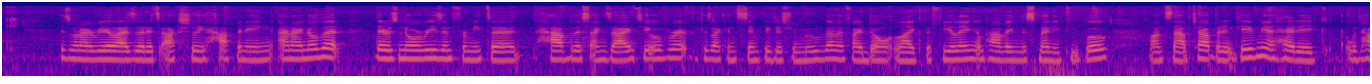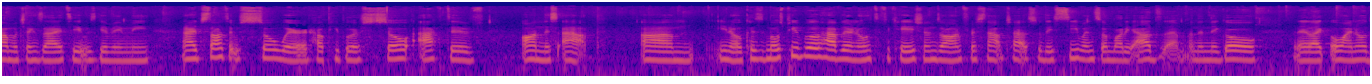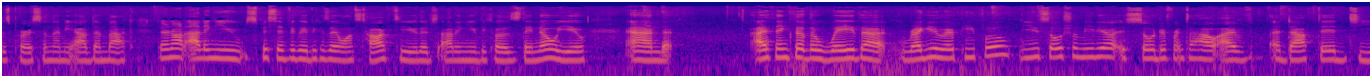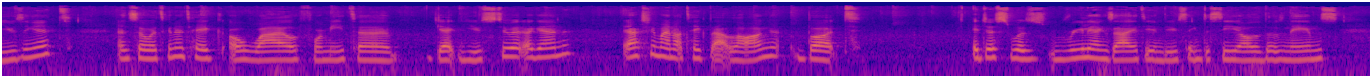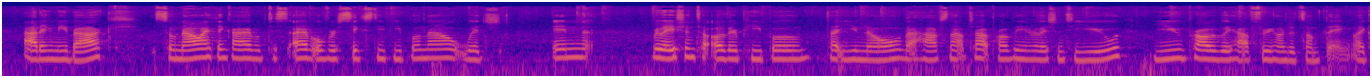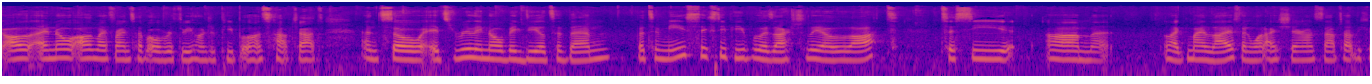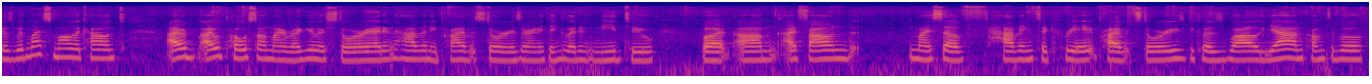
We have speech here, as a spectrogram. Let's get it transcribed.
is when I realized that it's actually happening. And I know that there's no reason for me to have this anxiety over it because I can simply just remove them if I don't like the feeling of having this many people on Snapchat. But it gave me a headache with how much anxiety it was giving me. And I just thought it was so weird how people are so active on this app. Um, you know, because most people have their notifications on for Snapchat so they see when somebody adds them and then they go and they're like, oh, I know this person, let me add them back. They're not adding you specifically because they want to talk to you, they're just adding you because they know you and I think that the way that regular people use social media is so different to how I've adapted to using it. And so it's going to take a while for me to get used to it again. It actually might not take that long, but it just was really anxiety inducing to see all of those names adding me back. So now I think I have up to I have over 60 people now, which in relation to other people that you know that have Snapchat, probably in relation to you, you probably have 300 something. Like all I know all of my friends have over 300 people on Snapchat and so it's really no big deal to them, but to me 60 people is actually a lot to see um like my life and what I share on Snapchat because with my small account I would I would post on my regular story. I didn't have any private stories or anything because I didn't need to, but um, I found myself having to create private stories because while yeah I'm comfortable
